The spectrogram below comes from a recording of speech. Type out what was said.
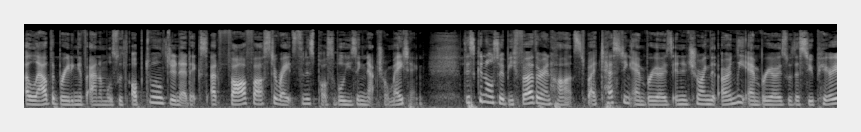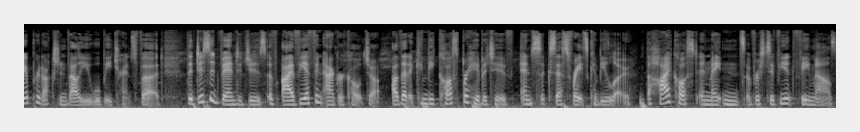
allow the breeding of animals with optimal genetics at far faster rates than is possible using natural mating. This can also be further enhanced by testing embryos and ensuring that only embryos with a superior production value will be transferred. The disadvantages of IVF in agriculture are that it can be cost prohibitive and success rates can be low. The high cost and maintenance of recipient females,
